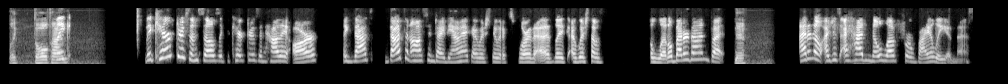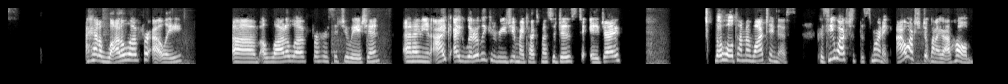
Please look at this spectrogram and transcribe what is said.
like the whole time. Like the characters themselves, like the characters and how they are, like that's that's an awesome dynamic. I wish they would explore that. Like I wish that was a little better done, but Yeah. I don't know. I just I had no love for Riley in this. I had a lot of love for Ellie, um, a lot of love for her situation, and I mean, I I literally could read you my text messages to AJ the whole time I'm watching this because he watched it this morning. I watched it when I got home,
